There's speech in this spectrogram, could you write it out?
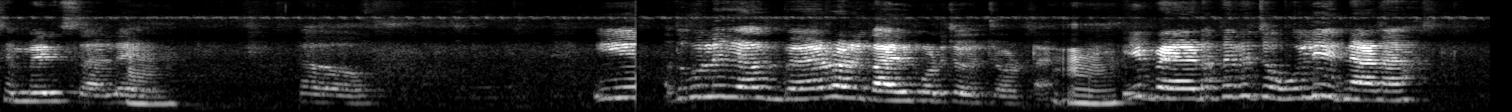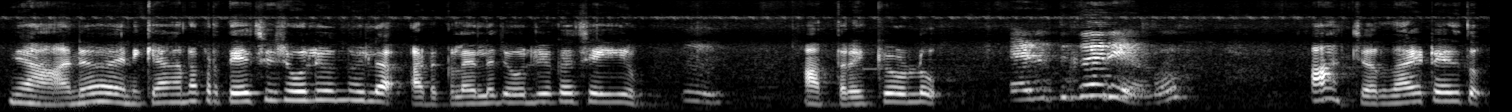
സെന്റ് മേരീസ്. ഈ അതുപോലെ ഞാൻ വേറൊരു കാര്യം കൂടി ചോദിച്ചോട്ടെ? ഈ മേഡത്തിന്റെ ജോലി എന്താണ് ഞാൻ എനിക്ക് അങ്ങനെ പ്രത്യേകിച്ച് ജോലിയൊന്നുമില്ല. അടുക്കളയിലെ ജോലിയൊക്കെ ചെയ്യും. അത്രയൊക്കെ ഉള്ളൂ. എഴുത്തുകാരിയാണോ? ആ ചെറുതായിട്ട് എഴുതും.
